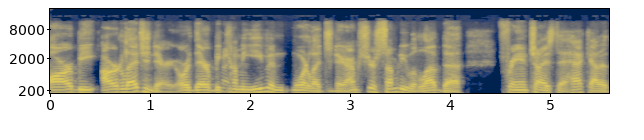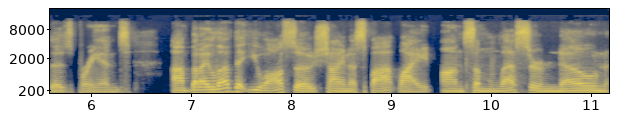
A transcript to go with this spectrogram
are be are legendary or they're becoming even more legendary. I'm sure somebody would love to franchise the heck out of those brands. Um, but I love that you also shine a spotlight on some lesser known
